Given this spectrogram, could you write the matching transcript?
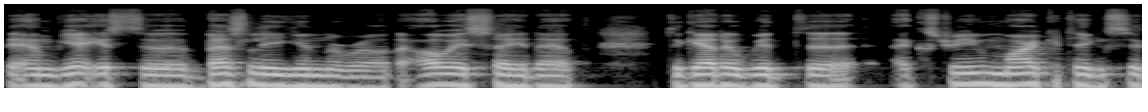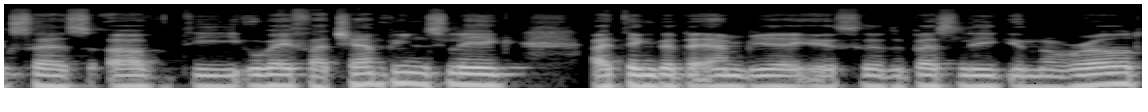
the NBA is the best league in the world. I always say that together with the extreme marketing success of the UEFA Champions League, I think that the NBA is uh, the best league in the world.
